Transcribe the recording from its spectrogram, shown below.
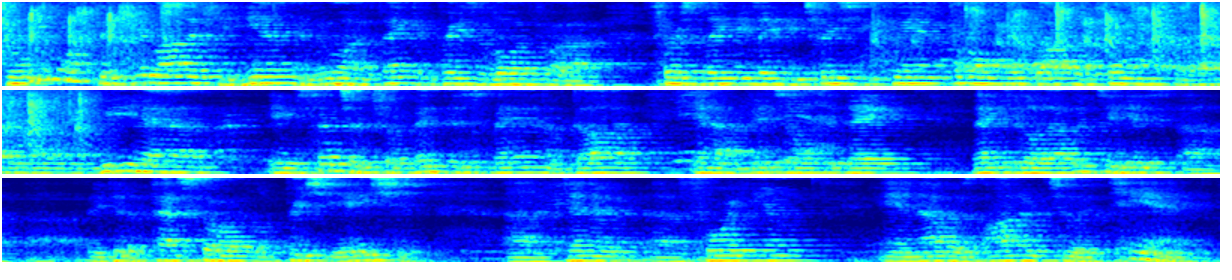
So we want to give honor to him and we want to thank and praise the Lord for our First Lady, Lady Tracy Quinn. Come on, give God a praise for her. We have a, such a tremendous man of God in our midst on today. Thank you, Lord. I went to his, uh, uh, they did a pastoral appreciation uh, dinner uh, for him and I to attend.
